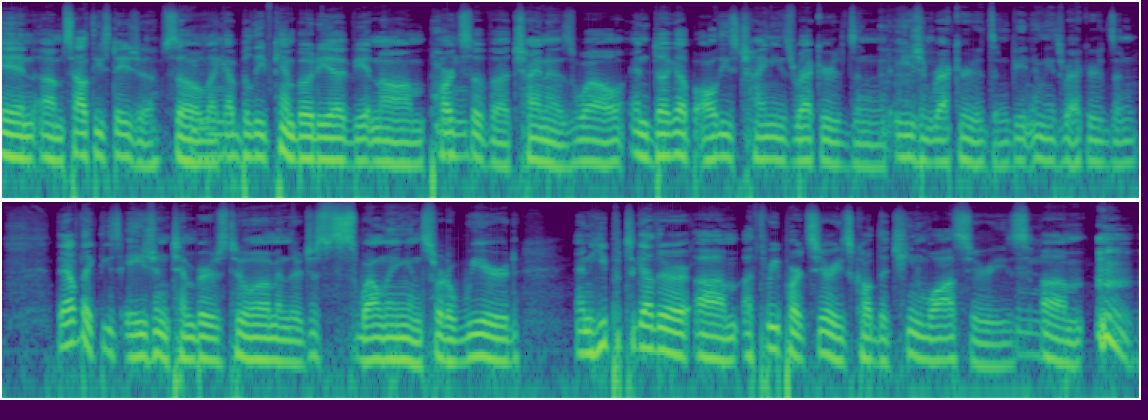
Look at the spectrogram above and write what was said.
in um, Southeast Asia. So, like I believe Cambodia, Vietnam, parts of uh, China as well, and dug up all these Chinese records and Asian records and Vietnamese records, and they have like these Asian timbers to them, and they're just swelling and sort of weird. And he put together um, a three-part series called the Chinoiseries. Um,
